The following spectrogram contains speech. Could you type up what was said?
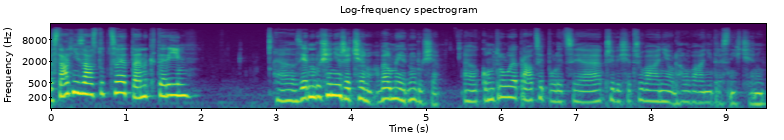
Státní zástupce je ten, který eh, zjednodušeně řečeno a velmi jednoduše eh, kontroluje práci policie při vyšetřování a odhalování trestných činů.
